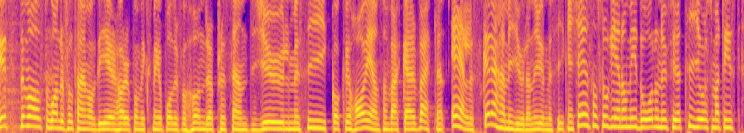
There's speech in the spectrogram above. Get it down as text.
It's the most wonderful time of the year, hör du på Mix Megapol. Du får 100% julmusik och vi har ju en som verkar verkligen älska det här med julen och julmusiken. Tjejen som slog igenom i Idol och nu firar 10 år som artist.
